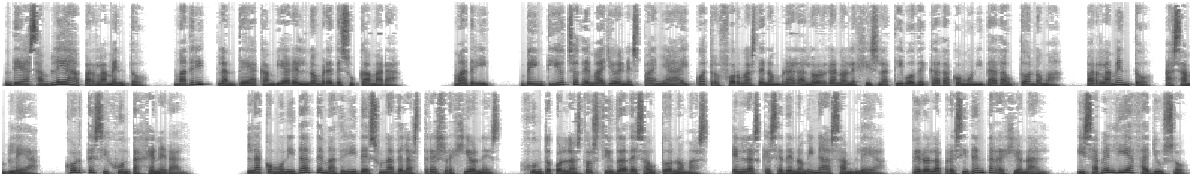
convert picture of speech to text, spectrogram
De Asamblea a Parlamento, Madrid plantea cambiar el nombre de su Cámara. Madrid, 28 de mayo en España hay cuatro formas de nombrar al órgano legislativo de cada comunidad autónoma, Parlamento, Asamblea, Cortes y Junta General. La Comunidad de Madrid es una de las tres regiones, junto con las dos ciudades autónomas, en las que se denomina Asamblea, pero la presidenta regional, Isabel Díaz Ayuso,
